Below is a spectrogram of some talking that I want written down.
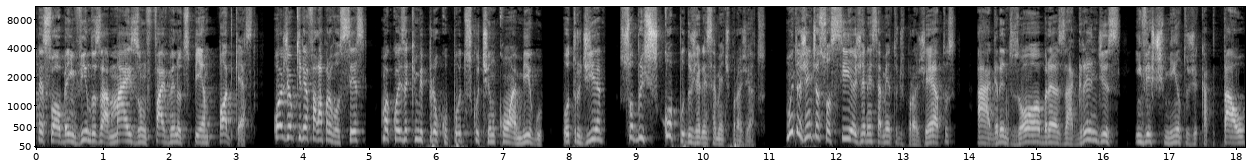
pessoal, bem-vindos a mais um 5 Minutes PM Podcast. Hoje eu queria falar para vocês uma coisa que me preocupou discutindo com um amigo outro dia sobre o escopo do gerenciamento de projetos. Muita gente associa gerenciamento de projetos a grandes obras, a grandes investimentos de capital.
